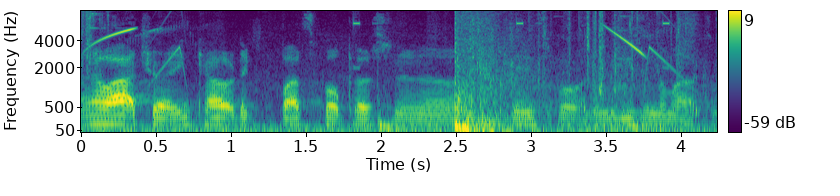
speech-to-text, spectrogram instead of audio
I know actually I encountered a bad sport person in a green spot and I'm using them out to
